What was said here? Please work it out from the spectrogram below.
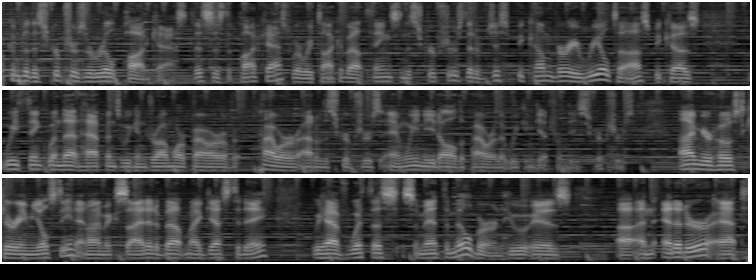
Welcome to the Scriptures Are Real podcast. This is the podcast where we talk about things in the Scriptures that have just become very real to us because we think when that happens, we can draw more power of, power out of the Scriptures, and we need all the power that we can get from these Scriptures. I'm your host, Kerry Muhlestein, and I'm excited about my guest today. We have with us Samantha Millburn, who is uh, an editor at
